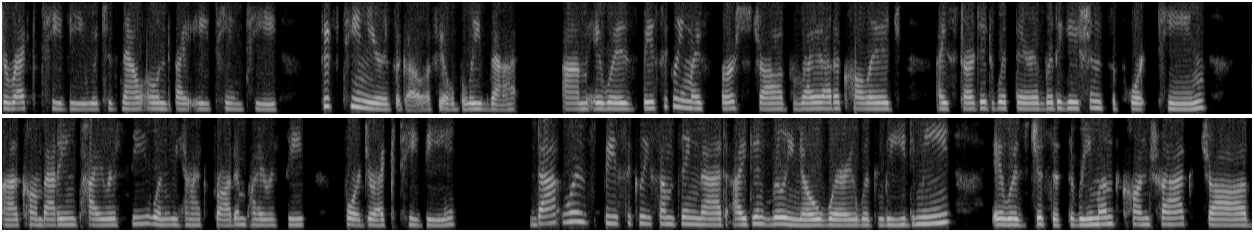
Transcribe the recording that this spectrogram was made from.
DirecTV, which is now owned by AT&T, 15 years ago, if you'll believe that. Um, it was basically my first job right out of college. I started with their litigation support team, uh, combating piracy when we had fraud and piracy for DirecTV. That was basically something that I didn't really know where it would lead me. It was just a three month contract job.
